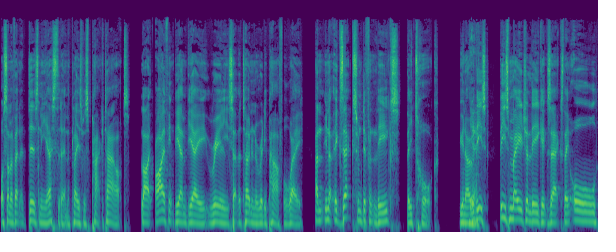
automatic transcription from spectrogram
or some event at Disney yesterday, and the place was packed out. Like I think the NBA really set the tone in a really powerful way. And you know, execs from different leagues they talk. You know, Yeah. these these major league execs, they all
